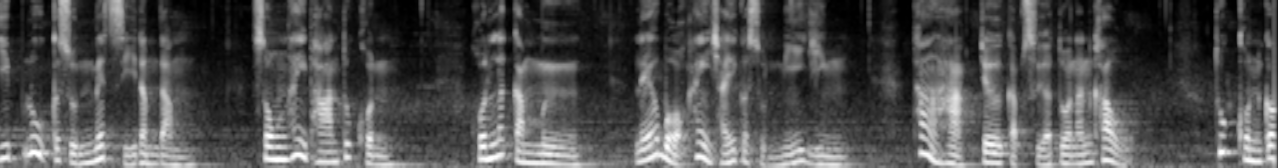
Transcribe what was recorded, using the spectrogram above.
หยิบลูกกระสุนเม็ดสีดำๆส่งให้พานทุกคน คนละกำมือ แล้วบอกให้ใช้กระสุนนี้ยิง ถ้าหากเจอกับเสือตัวนั้นเข้า ทุกคนก็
